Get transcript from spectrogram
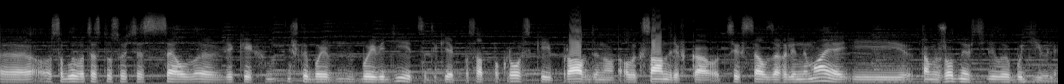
Е, Особливо це стосується сел, е, в яких йшли бойові дії. Це такі як Посад Покровський, Правдино, Олександрівка. От цих сел взагалі немає, і там жодної вцілілої будівлі.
